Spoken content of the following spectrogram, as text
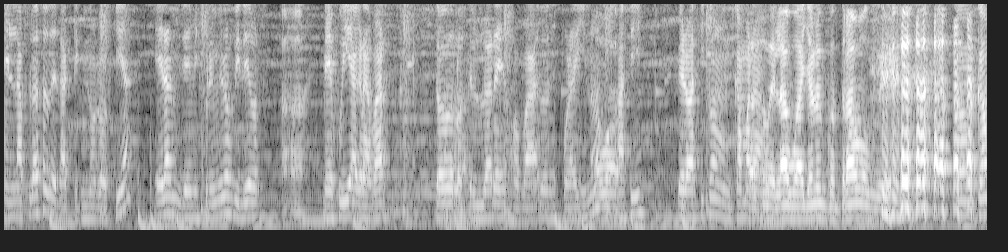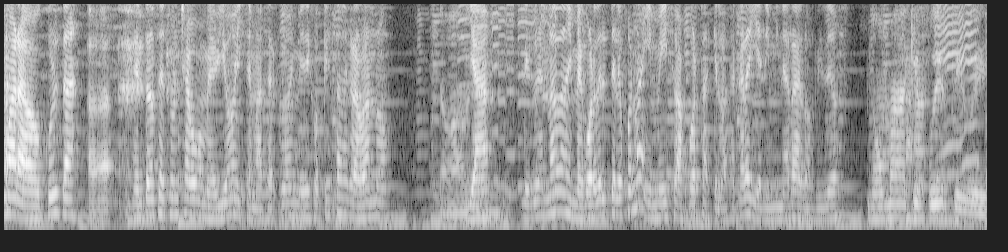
en la Plaza de la Tecnología eran de mis primeros videos. Ajá. me fui a grabar todos los celulares robados y por ahí, ¿no? Wow. Así, pero así con cámara Salto del agua, ya lo encontramos, güey. con cámara oculta. Ajá. Entonces un chavo me vio y se me acercó y me dijo, "¿Qué estás grabando?" No. Ya, le dije nada y me guardé el teléfono y me hizo a fuerza que lo sacara y eliminara los videos. No ma, qué fuerte, güey.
